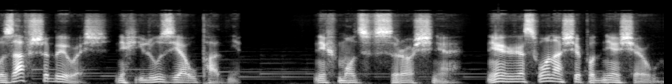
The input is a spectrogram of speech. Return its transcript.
bo zawsze byłeś. Niech iluzja upadnie. Niech moc wzrośnie, niech zasłona się podniesie,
